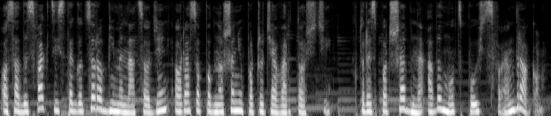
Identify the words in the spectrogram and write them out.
O satysfakcji z tego, co robimy na co dzień oraz o podnoszeniu poczucia wartości, które jest potrzebne, aby móc pójść swoją drogą.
